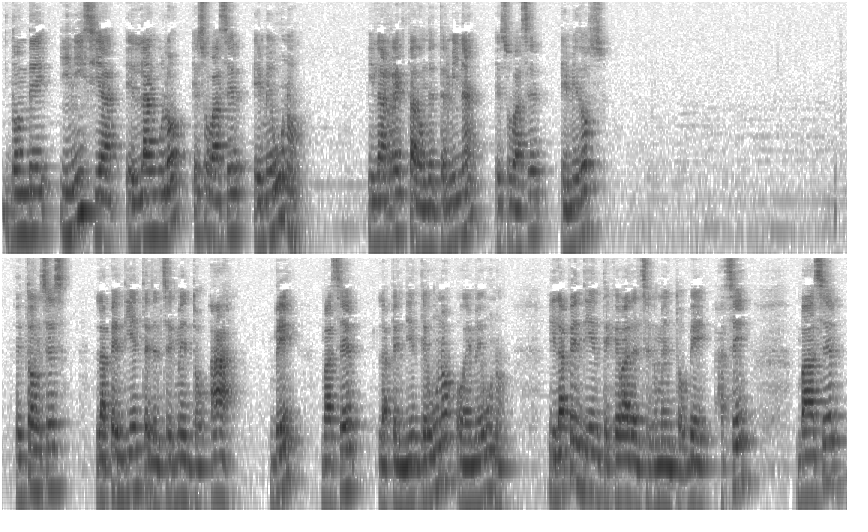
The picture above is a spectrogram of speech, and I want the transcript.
donde inicia el ángulo, eso va a ser M1. Y la recta donde termina, eso va a ser M2. Entonces, la pendiente del segmento A, B, va a ser la pendiente 1 o M1. Y la pendiente que va del segmento B a C va a ser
